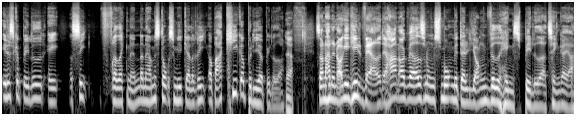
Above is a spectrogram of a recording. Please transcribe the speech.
elsker billedet af at se Frederik den anden, der nærmest står som i et galleri og bare kigger på de her billeder. Ja. Sådan har det nok ikke helt været. Det har nok været sådan nogle små medaljonvedhængsbilleder, tænker jeg.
